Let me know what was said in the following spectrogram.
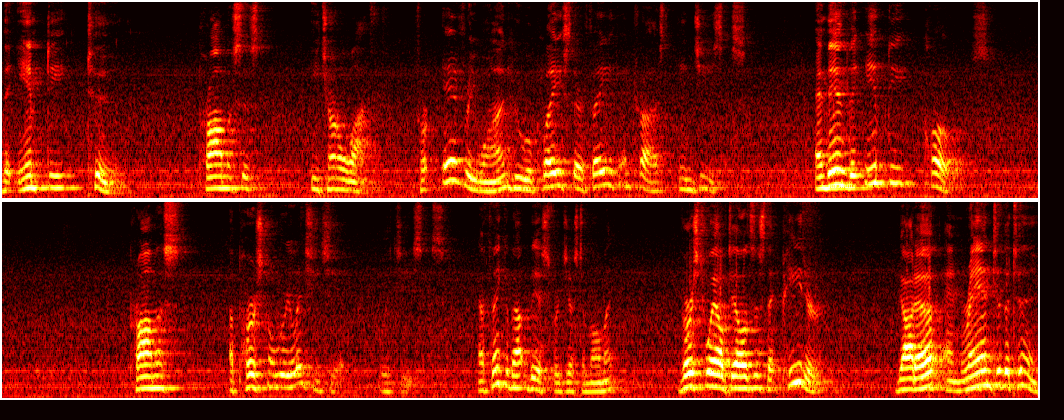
The empty tomb promises eternal life for everyone who will place their faith and trust in Jesus. And then the empty clothes promise a personal relationship with Jesus. Now, think about this for just a moment. Verse 12 tells us that Peter got up and ran to the tomb.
